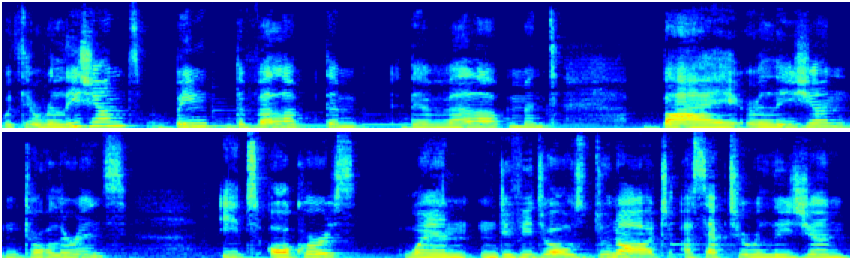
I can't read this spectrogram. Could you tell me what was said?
with the religion being developed development by religion intolerance. It occurs when individuals do not accept religion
